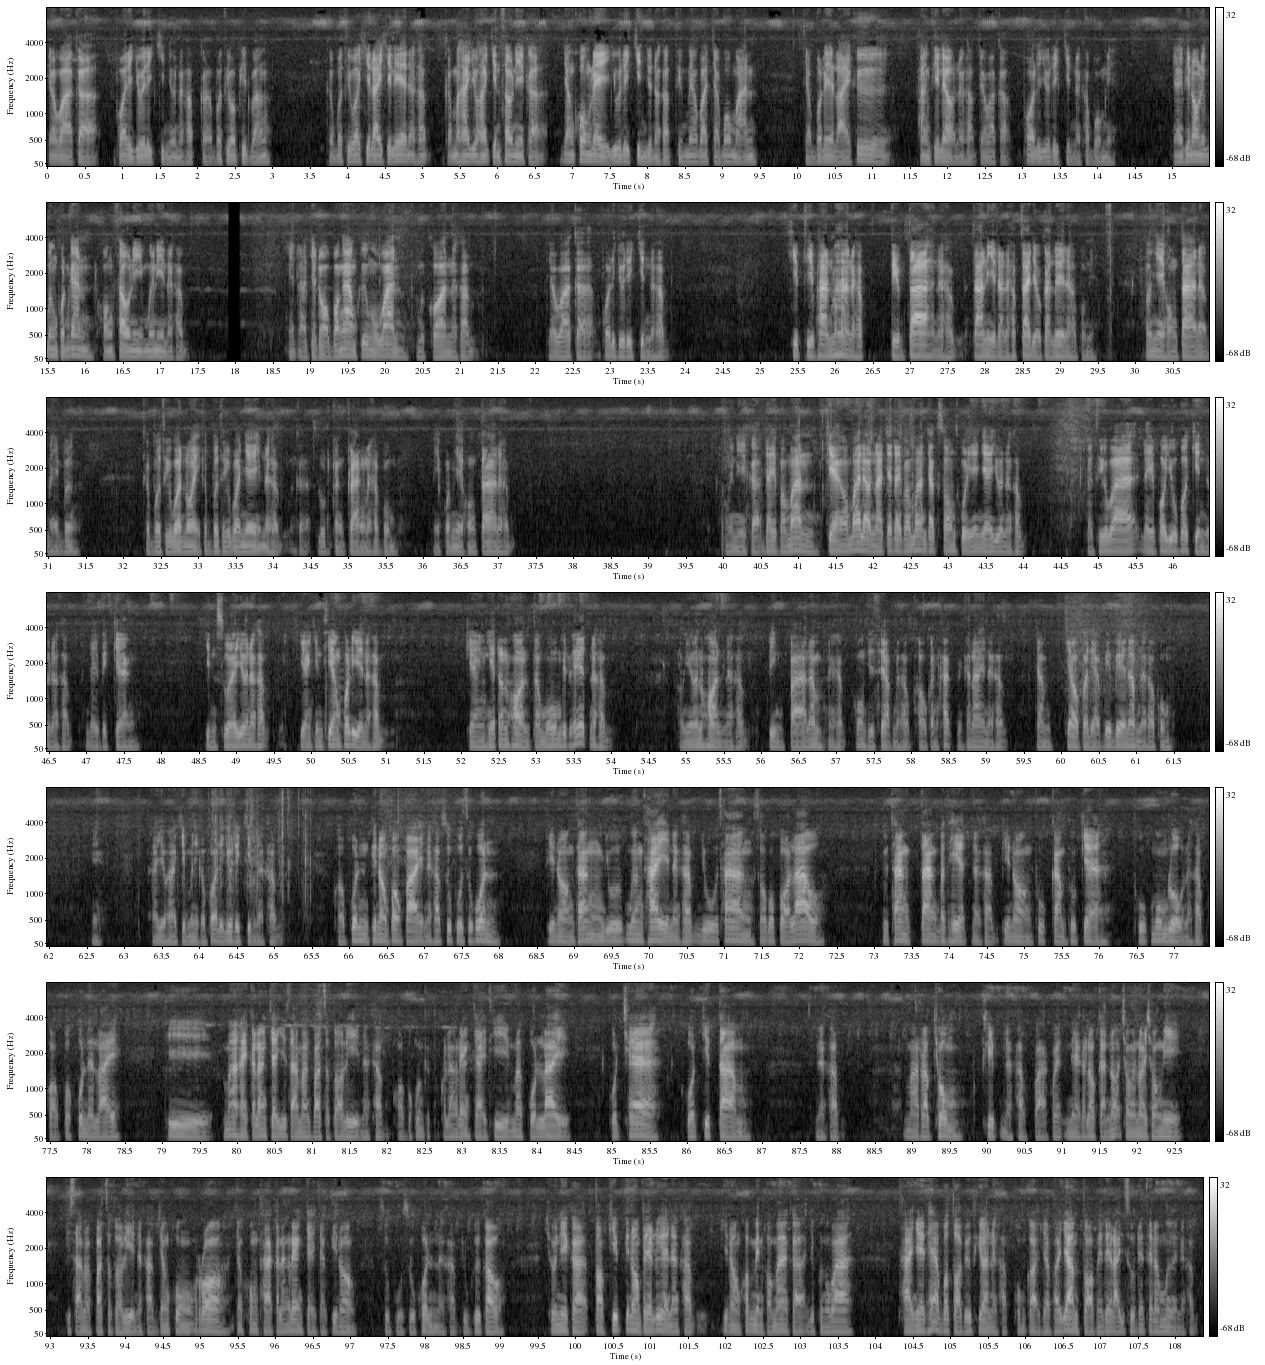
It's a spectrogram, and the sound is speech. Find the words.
แต่ว่าก็พอได้ยู่ได้กินอยู่นะครับก็บ่ถือว่าผิดหวังก็บ่ถือว่าขี้ไร่ขี้เล่นะครับก็มาหาอยู่หากินเช้านี้ก็ยังคงได้อยู่ได้กินอยู่นะครับ ถึงแม้ว่าจะบ่หมานจะบ่ได้หลายคือ ครั้งที่แล้วนะครับ แต่ว่าก็พอได้อยู่ได้กินนะครับผมนี่อยากให้พี่น้องได้เบิ่งผลงานของเซานี่เมื่อนี้นะครับเห็ดอาจจะดอกบางงามคือเมื่อวานเมื่อก่อนนะครับ แต่ว่าก็พอได้อยู่ได้กินนะครับ คลิปที่ผ่านมานะครับเตรียมตานะครับ ตานี่แล้วนะครับ ตาเดียวกันเลยนะครับ ผมนี่ความใหญ่ของตานะครับไหนเบิ่งกับเบอถือว่าน้อยกับเบอถือว่าใหญ่นะครับก็รุ่นกลางๆนะครับ ผมในความใหญ่ของตานะครับ มื่อนี้ก็ได้ประมาณแกงออกมาแล้วน่าจะได้ประมาณจักสองถ้วยใหญ่ๆอยู่นะครับก็ถือว่าได้พออยู่พอกินอยู่นะครับ ได้ไปแกงกินสวยอยู่นะครับแกงกินเที่ยงพอดีนะครับ แกงเฮ็ดห่อนๆตำมงเป็นเพชรนะครับเขาเนี้ห่อนๆนะครับปิ่งปลาน้ำนะครับคงสีแสบนะครับ เขากันคักเป็นกันได้นะครับจำเจ้าปลาแดกเบ้ๆน้ำนะครับ ผมนี่อายุหากินมันนี่ก็พ่อได้อยู่ได้กินนะครับ ขอบคุณพี่น้องป้องไปนะครับ สุภูสุคน พี่น้องทั้งอยู่เมืองไทยนะครับ อยู่ทางสปปลาวอยู่ทางต่างประเทศนะครับ พี่น้องทุกกรรมทุกแก่ทุกมุมโลกนะครับ ขอบพระคุณหลายๆที่มาให้กำลังใจอีสานมันปาสตอรี่นะครับ ขอบพระคุณทุกกำลังแรงใจที่มากดไลค์กดแชร์กดติดตามนะครับ มารับชมคลิปนะครับ ฝากไว้แน่กันแล้วกันเนาะช่องน้อยช่องนี้อีสานมันปลาสตอรี่นะครับ ยังคงรอยังคงถ่ายกำลังแรงใจจากพี่น้อง สู่ผู้สู่คนนะครับอยู่คือเก่าช่วงนี้ก็ตอบคลิปพี่น้องไปเรื่อยๆนะครับพี่น้องคอมเมนต์เขามากก็อย่าเพิ่งว่าทายใหญ่แทบบ่ตอบเทือๆนะครับ ผมก็จะพยายามตอบให้ได้หลายที่สุดในแต่ละมือนะครับ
